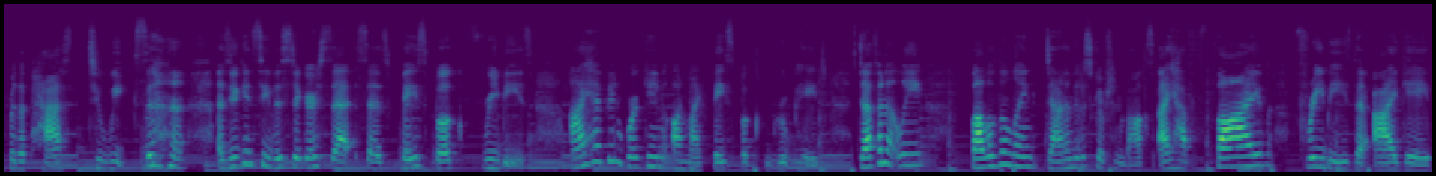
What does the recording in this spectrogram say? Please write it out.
for the past two weeks. As you can see, the sticker set says Facebook freebies. I have been working on my Facebook group page. Definitely follow the link down in the description box. I have five freebies that I gave,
